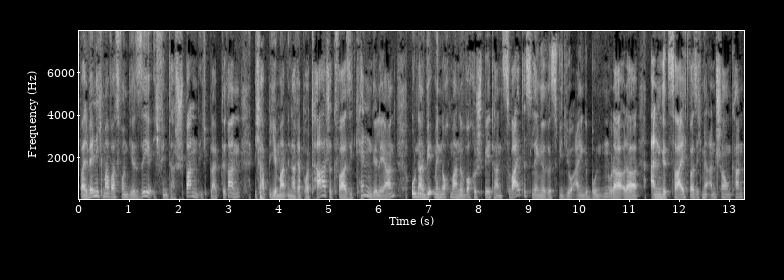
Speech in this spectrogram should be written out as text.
weil wenn ich mal was von dir sehe, ich finde das spannend, ich bleib dran, ich habe jemanden in einer Reportage quasi kennengelernt und dann wird mir noch mal eine Woche später ein zweites längeres Video eingebunden oder oder angezeigt, was ich mir anschauen kann,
